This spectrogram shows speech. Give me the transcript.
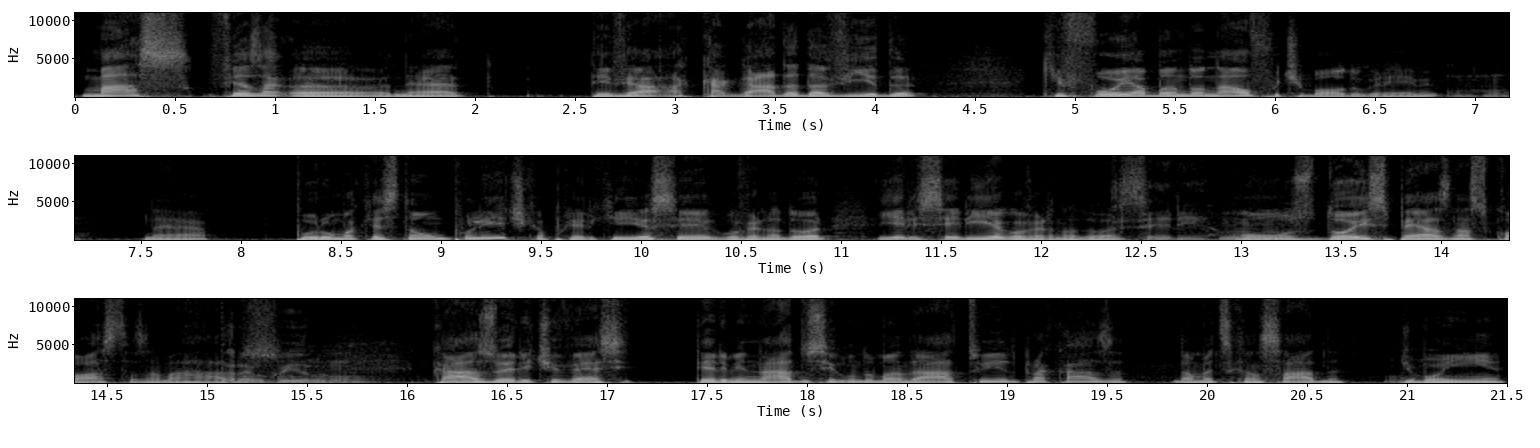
Mas fez a, ah, né, teve a, a cagada da vida, que foi abandonar o futebol do Grêmio, Uhum. né? Por uma questão política, porque ele queria ser governador e ele seria governador. Seria. Com Uhum. os dois pés nas costas amarrados. Tranquilo. Uhum. Caso ele tivesse terminado o segundo mandato e ido pra casa, dar uma descansada de boinha.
